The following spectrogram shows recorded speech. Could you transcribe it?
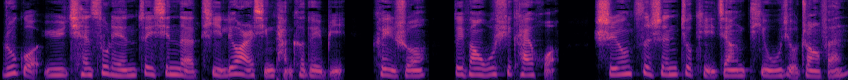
如果与前苏联最新的 T 六二型坦克对比，可以说对方无需开火，使用自身就可以将 T 五九撞翻。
